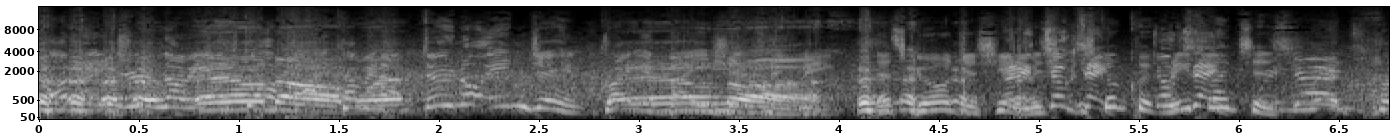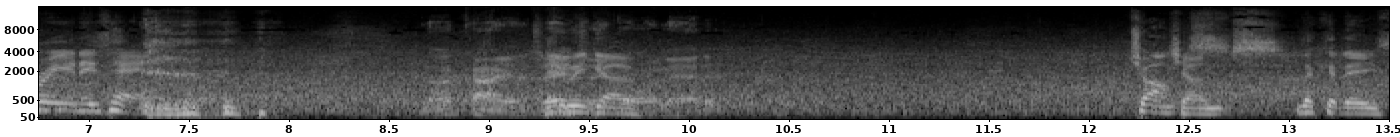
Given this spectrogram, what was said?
Don't injure him though. He's Hell got a no, coming boy. up. Do not injure him. Great Hell evasion no. technique. That's gorgeous. You he's, he's got quick reflexes. Red free in his head. Not Kai and JJ Here we go. Going at it. Chunkz. Chunkz. Look at these.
